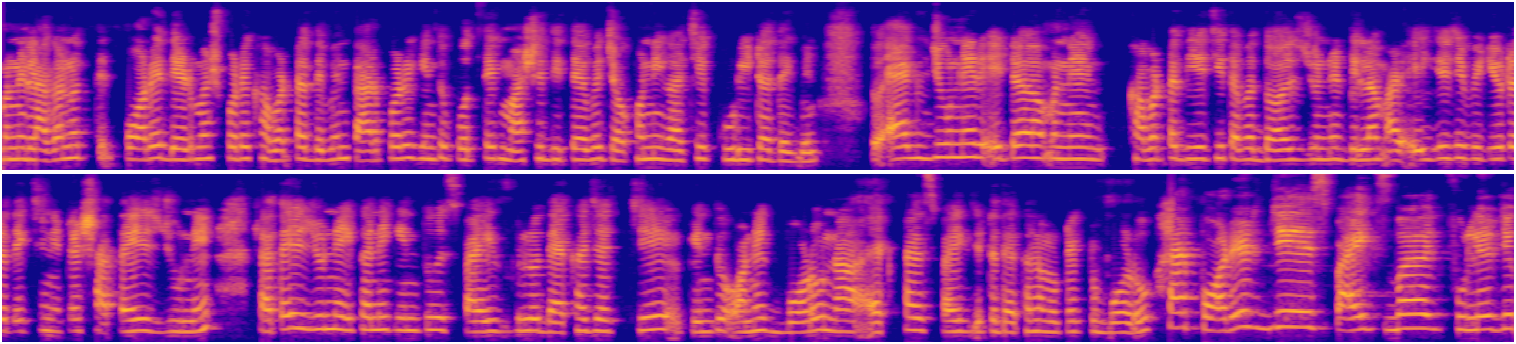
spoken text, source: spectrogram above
মানে লাগানোর পরে দেড় মাস পরে খাবারটা দেবেন, তারপরে কিন্তু প্রত্যেক মাসে দিতে হবে, যখনই গাছে কুড়িটা দেখবেন। তো এক জুনের এটা মানে খাবারটা দিয়েছি, তারপর দশ জনের দিলাম। আর এই যে যে ভিডিওটা দেখছেন, এটা সাতাইশ জুনে। সাতাইশ জুনে এখানে কিন্তু স্পাইসগুলো দেখা যাচ্ছে, কিন্তু অনেক বড় না, একটা স্পাইস যেটা দেখালাম, ওটা একটু বড়। তার পরের যে স্পাইস বা ফুলের যে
